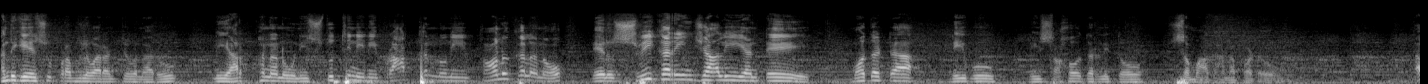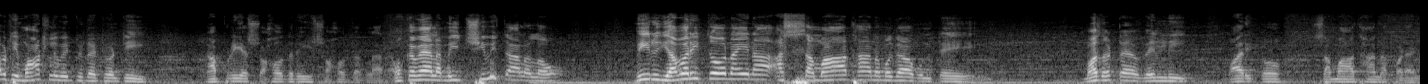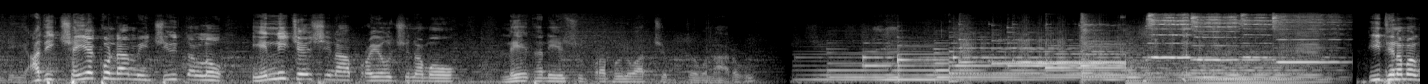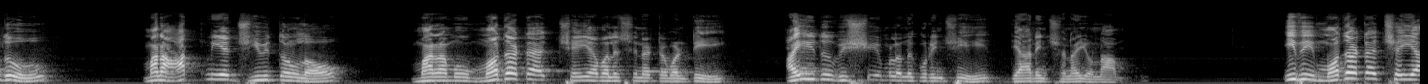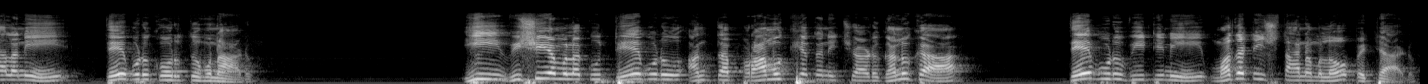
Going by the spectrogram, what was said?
అందుకే యేసు ప్రభుల వారు అంటూ ఉన్నారు నీ అర్పణను నీ స్థుతిని నీ ప్రార్థనను నీ కానుకలను నేను స్వీకరించాలి అంటే మొదట నీవు నీ సహోదరునితో సమాధానపడు. కాబట్టి ఈ మాటలు వింటున్నటువంటి నా ప్రియ సహోదరి సహోదరులారా ఒకవేళ మీ జీవితాలలో మీరు ఎవరితోనైనా అసమాధానముగా ఉంటే మొదట వెళ్ళి వారితో సమాధానపడండి. అది చేయకుండా మీ జీవితంలో ఎన్ని చేసినా ప్రయోజనమో లేదని యేసు వారు చెబుతూ ఉన్నారు. ఈ దినమందు మన ఆత్మీయ జీవితంలో మనము మొదట చేయవలసినటువంటి ఐదు విషయములను గురించి ధ్యానించనై ఉన్నాం. ఇవి మొదట చేయాలని దేవుడు కోరుతూ ఉన్నాడు. ఈ విషయములకు దేవుడు అంత ప్రాముఖ్యతనిచ్చాడు గనుక దేవుడు వీటిని మొదటి స్థానంలో పెట్టాడు.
